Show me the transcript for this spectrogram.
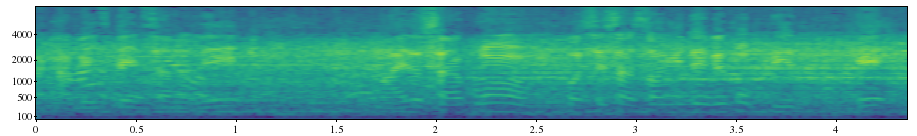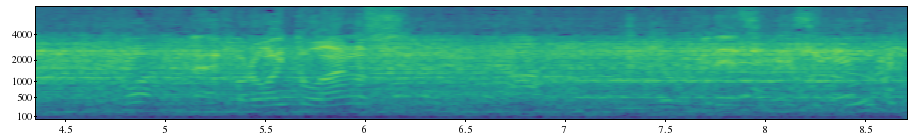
acabei dispensando ali, mas eu saio com, com a sensação de dever cumprido, porque é, foram oito anos que eu fui nesse, nesse clube.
